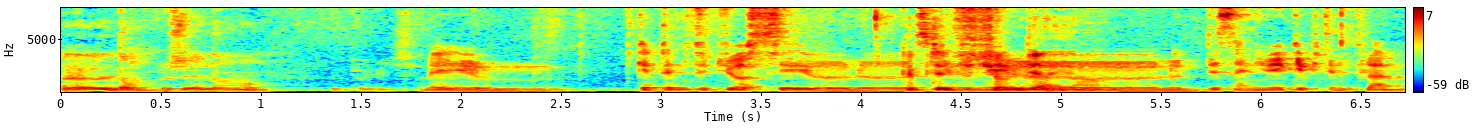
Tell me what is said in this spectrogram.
euh, Euh, non, j'ai- non, non, pas lu ça. mais euh, Captain Future, c'est euh, le, Captain ce Future, le, le dessin animé Capitaine Flamme.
